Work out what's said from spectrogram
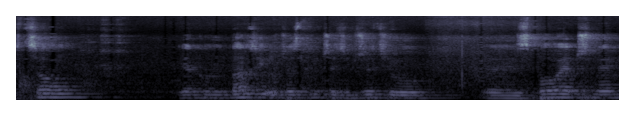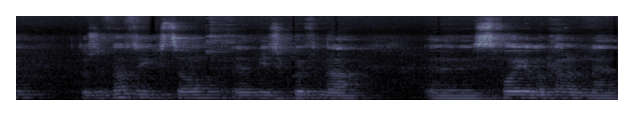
chcą jako bardziej uczestniczyć w życiu y, społecznym, którzy bardziej chcą y, mieć wpływ na y, swoje lokalne,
